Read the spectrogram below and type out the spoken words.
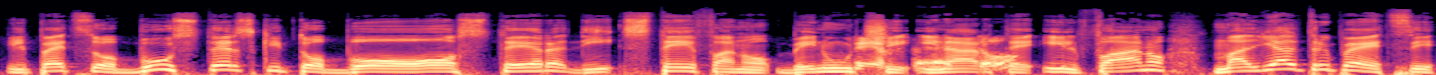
il pezzo Booster, scritto Booster di Stefano Benucci in Perfetto. arte Il Fano, ma gli altri pezzi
